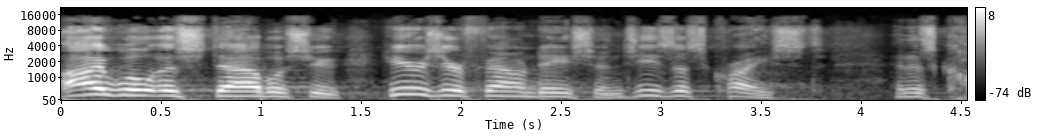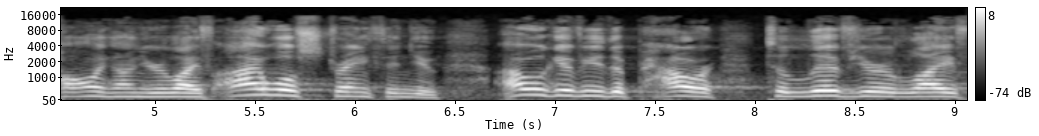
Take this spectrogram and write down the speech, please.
I will establish you. Here's your foundation Jesus Christ and his calling on your life. I will strengthen you. I will give you the power to live your life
